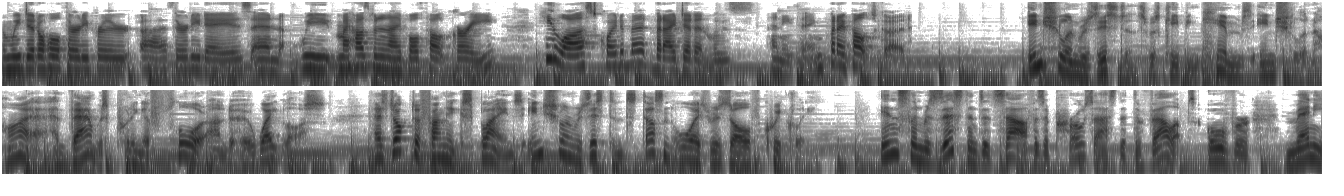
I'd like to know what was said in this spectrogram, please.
And we did a Whole 30 for uh, 30 days, and we, my husband and I both felt great. He lost quite a bit, but I didn't lose anything, but I felt good. Insulin resistance was keeping Kim's insulin higher, and that was putting a floor under her weight loss. As Dr. Fung explains, insulin resistance doesn't always resolve quickly. Insulin resistance itself is a process that develops over many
